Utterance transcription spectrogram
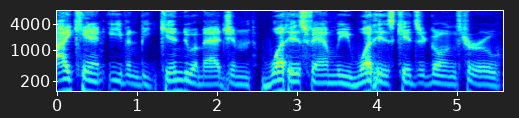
I can't even begin to imagine what his family, what his kids are going through.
